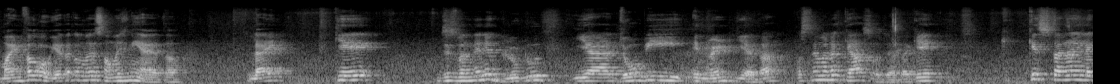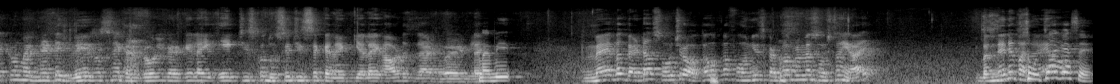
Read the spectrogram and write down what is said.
माइंडफक हो गया था तो मुझे समझ नहीं आया था लाइक कि जिस बंदे ने ब्लूटूथ या जो भी इन्वेंट किया था उसने मतलब क्या सोचा था कि किस तरह इलेक्ट्रोमैग्नेटिक वेव्स उसने कंट्रोल करके लाइक एक चीज़ को दूसरी चीज़ से कनेक्ट किया like how does that work मैं भी मैं तो बैठा सोच रहा होता हूँ अपना फ़ोन यूज़ करता हूँ फिर मैं सोचता हूँ यार बंदे ने सोचा कैसे?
